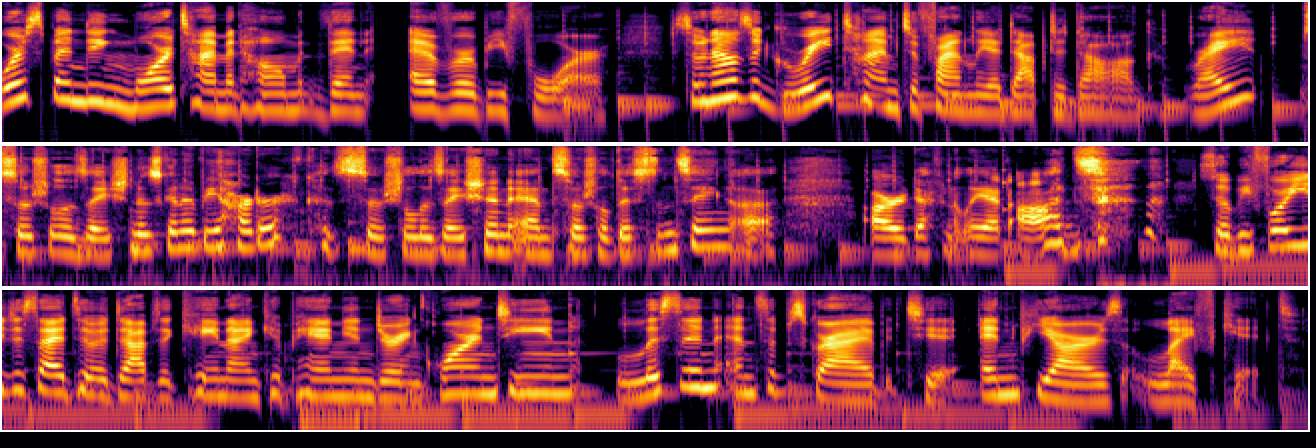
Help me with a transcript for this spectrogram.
We're spending more time at home than ever before. So now's a great time to finally adopt a dog, right? Socialization is going to be harder because socialization and social distancing uh, are definitely at odds. so before you decide to adopt a canine companion during quarantine, listen and subscribe to NPR's Life Kit.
